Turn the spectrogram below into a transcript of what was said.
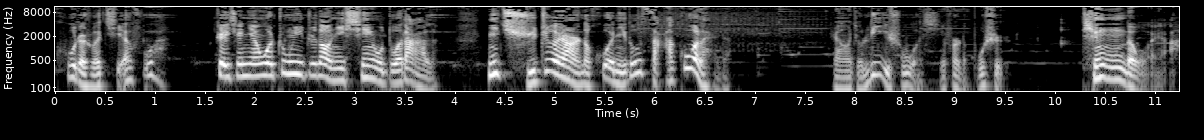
哭着说：“姐夫啊，这些年我终于知道你心有多大了，你娶这样的货，你都咋过来的？”然后就隶属我媳妇儿的不是，听得我呀，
